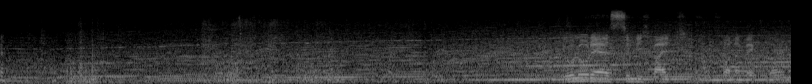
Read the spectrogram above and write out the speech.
Jolo, der ist ziemlich weit vorne weg, glaube ich.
